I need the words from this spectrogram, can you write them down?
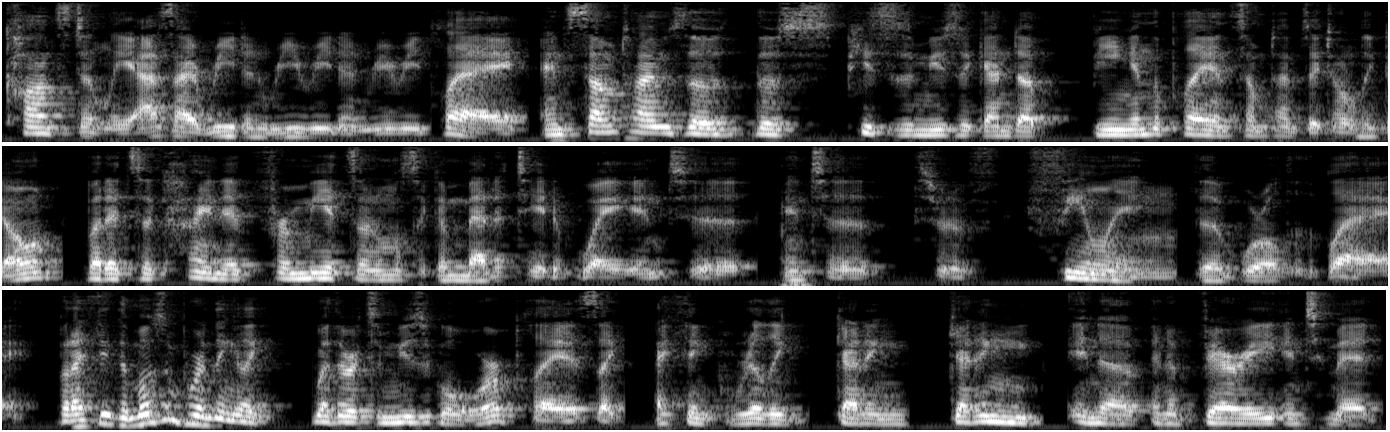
constantly as I read and reread and reread play. And sometimes those those pieces of music end up being in the play and sometimes they totally don't. But it's a kind of for me it's almost like a meditative way into into sort of feeling the world of the play. But I think the most important thing, like whether it's a musical or a play, is like I think really getting getting in a in a very intimate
